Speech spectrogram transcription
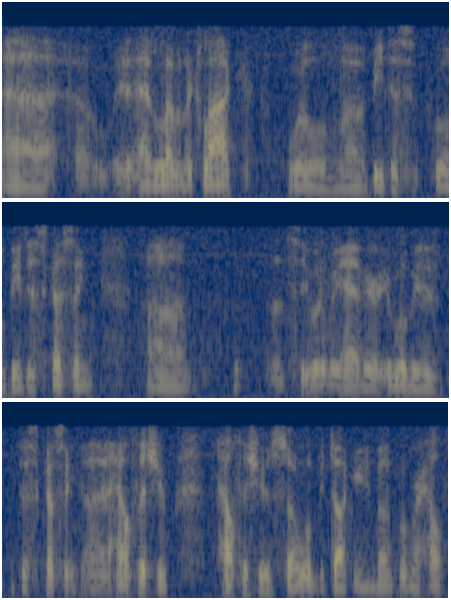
uh, at 11 o'clock will uh, be dis- will be discussing let's see, what do we have here? We'll be discussing uh, health issue, health issues. So we'll be talking about Boomer Health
